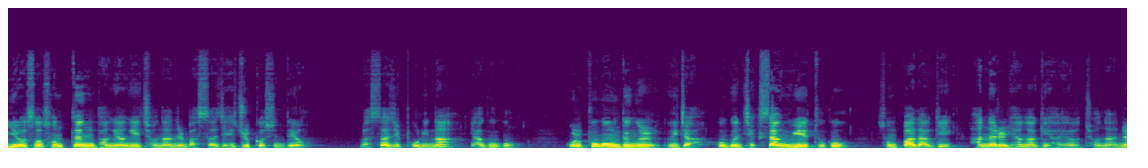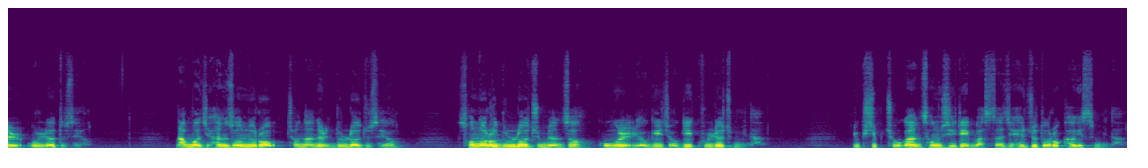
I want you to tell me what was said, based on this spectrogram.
이어서 손등 방향의 전환을 마사지 해줄 것인데요. 마사지 볼이나 야구공, 골프공 등을 의자 혹은 책상 위에 두고 손바닥이 하늘을 향하게 하여 전환을 올려두세요. 나머지 한 손으로 전환을 눌러주세요. 손으로 눌러주면서 공을 여기저기 굴려줍니다. 60초간 성실히 마사지 해주도록 하겠습니다.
